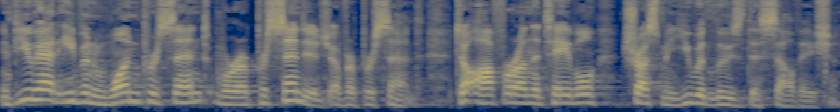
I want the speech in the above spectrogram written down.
If you had even 1% or a percentage of a percent to offer on the table, trust me, you would lose this salvation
